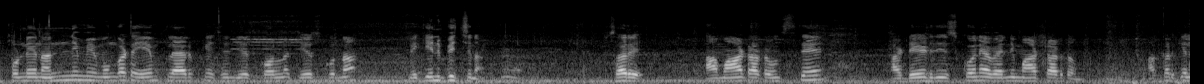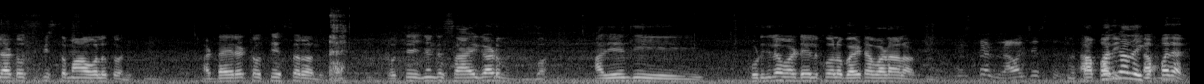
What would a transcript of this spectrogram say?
ఇప్పుడు నేను అన్ని మీ ముంగట ఏం క్లారిఫికేషన్ చేసుకోవాలన్నా చేసుకున్నా మీకు వినిపించిన. సరే ఆ మాట అటు ఉంచితే ఆ డేట్ తీసుకొని అవన్నీ మాట్లాడతాం. అక్కడికి వెళ్ళి అటు ఒప్పిస్తాం మా వాళ్ళతో ఆ డైరెక్ట్ వచ్చేస్తారు వాళ్ళు. వచ్చేసినాక సాయిగాడు అదేంది కుడిదిలో పడ్డ ఎలుకోలో బయట వస్తుంది తప్పదు కదా. తప్పదు అది.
